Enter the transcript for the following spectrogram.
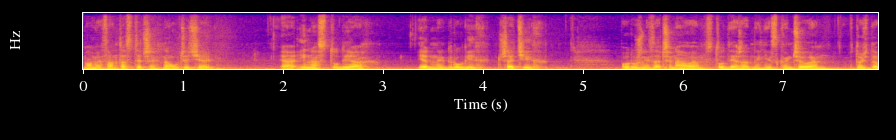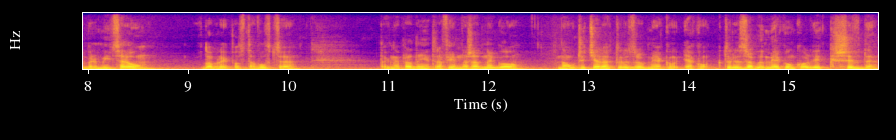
mamy fantastycznych nauczycieli. Ja i na studiach jednych, drugich, trzecich, bo różnie zaczynałem, studia żadnych nie skończyłem, w dość dobrym liceum, w dobrej podstawówce. Tak naprawdę nie trafiłem na żadnego nauczyciela, który zrobił jaką, jaką, który zrobił mi jakąkolwiek krzywdę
